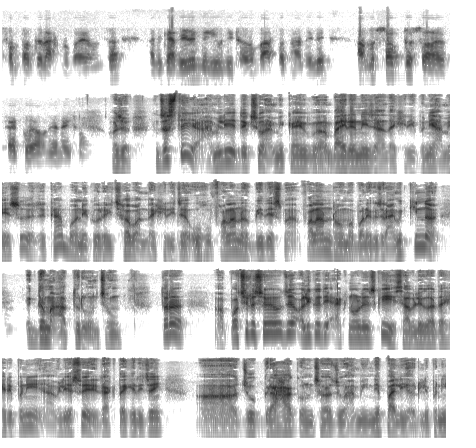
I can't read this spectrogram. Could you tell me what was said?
सम्पर्क राख्नुभयो हुन्छ। हामी त्यहाँ विभिन्न युनिटहरू मार्फत हामीले हाम्रो सक्दो सहयोग चाहिँ पुर्याउने नै छौँ। हजुर जस्तै हामीले देख्छौँ हामी कहीँ बाहिर नै जाँदाखेरि पनि हामी यसो कहाँ बनेको रहेछ भन्दाखेरि चाहिँ ओहो फलानु विदेशमा फलानु ठाउँमा बनेको छ हामी किन एकदम आतुर हुन्छौँ। तर पछिल्लो समयमा चाहिँ अलिकति एक्नोलेजकै हिसाबले गर्दाखेरि पनि हामीले यसो हेरिराख्दाखेरि चाहिँ जो ग्राहक हुन्छ जो हामी नेपालीहरूले पनि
